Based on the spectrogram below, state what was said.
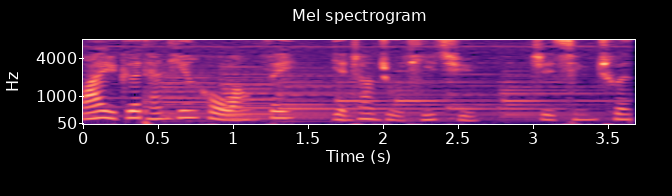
华语歌坛天后王菲演唱主题曲《致青春》。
